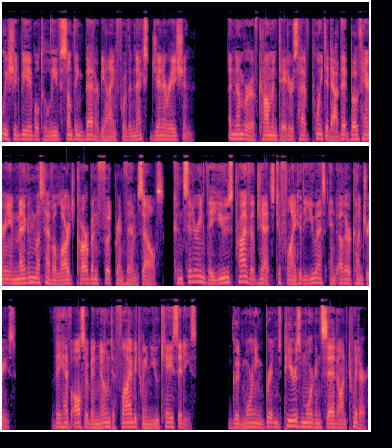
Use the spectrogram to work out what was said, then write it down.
we should be able to leave something better behind for the next generation. A number of commentators have pointed out that both Harry and Meghan must have a large carbon footprint themselves, considering they use private jets to fly to the US and other countries. They have also been known to fly between UK cities. Good Morning Britain's Piers Morgan said on Twitter,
